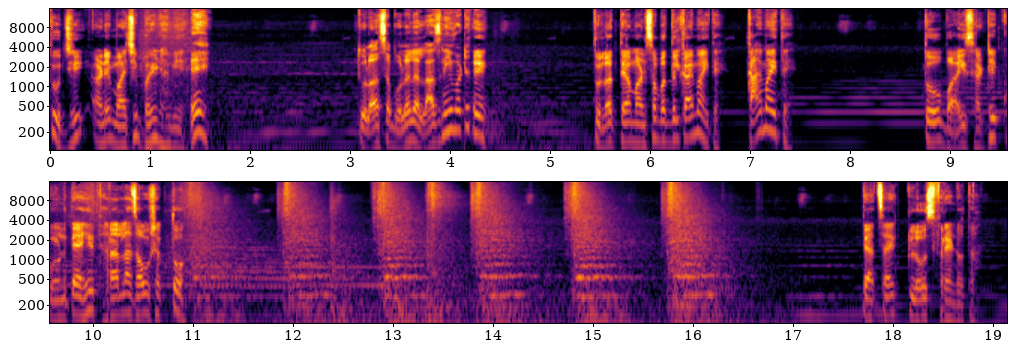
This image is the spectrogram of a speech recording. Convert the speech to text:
तुझी आणि माझी बहीण हवी ए तुला असं बोलायला लाज नाही वाटत? तुला त्या माणसाबद्दल काय माहीत आहे? काय माहीत आहे? तो बाईसाठी कोणत्याही थराला जाऊ शकतो. त्याचा एक क्लोज फ्रेंड होता.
